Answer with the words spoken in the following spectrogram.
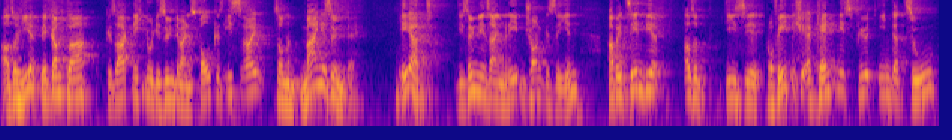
also hier wird ganz klar gesagt, nicht nur die Sünde meines Volkes Israel, sondern meine Sünde. Er hat die Sünde in seinem Leben schon gesehen, aber jetzt sehen wir, also diese prophetische Erkenntnis führt ihn dazu,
